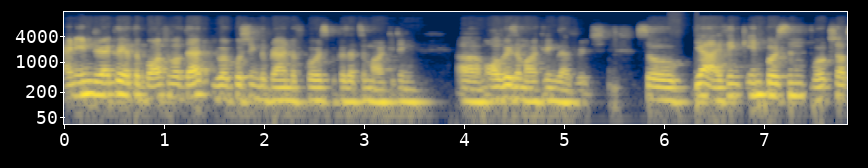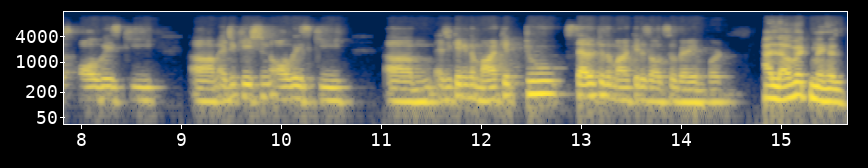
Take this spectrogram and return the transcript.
And indirectly at the bottom of that, you are pushing the brand, of course, because that's a marketing, um, always a marketing leverage. So yeah, I think in-person workshops always key, um, education always key. Um, educating the market to sell to the market is also very important. I love it, Mehul.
